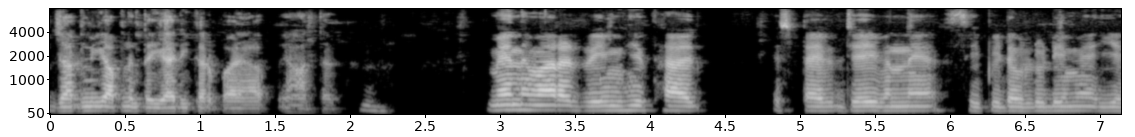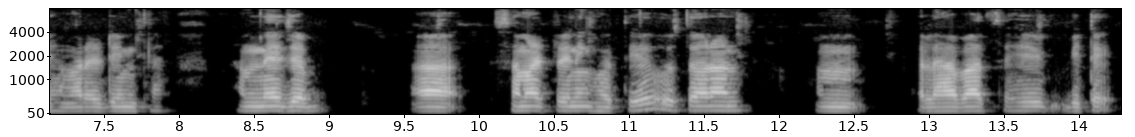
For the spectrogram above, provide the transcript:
जर्नी आपने तैयारी कर पाया आप यहाँ तक? मेन हमारा ड्रीम ही था इस टाइप जे बनने सी पी डब्ल्यू डी में ये हमारा ड्रीम था। हमने जब आ, समर ट्रेनिंग होती है उस दौरान हम इलाहाबाद से ही बीटेक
